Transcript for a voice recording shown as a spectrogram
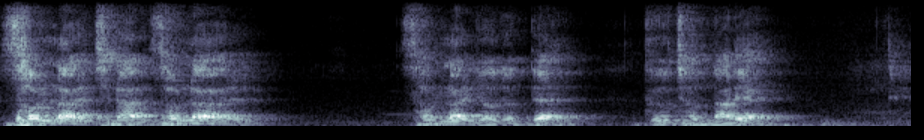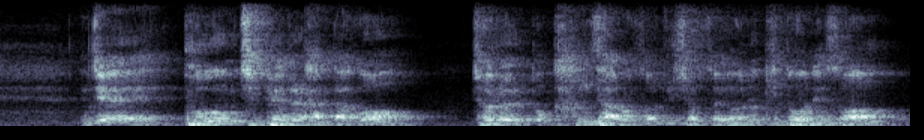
설날 지난 설날 설날 연휴 때 그 전날에 이제 부흥 집회를 한다고 저를 또 강사로 써주셨어요 어느 기도원에서.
